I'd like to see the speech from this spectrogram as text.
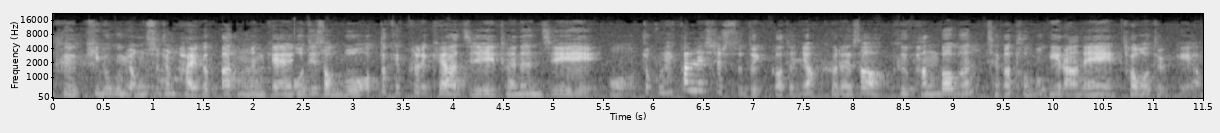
그 기부금 영수증 발급받는 게 어디서 뭐 어떻게 클릭해야지 되는지 어, 조금 헷갈리실 수도 있거든요. 그래서 그 방법은 제가 더보기란에 적어둘게요.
